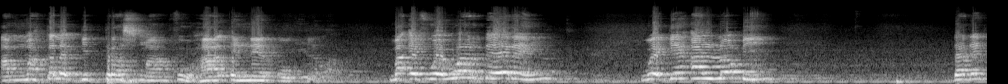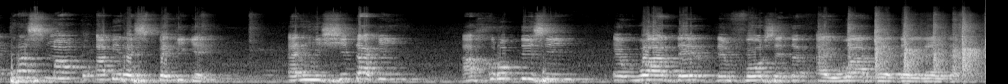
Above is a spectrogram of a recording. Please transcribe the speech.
a makkelijk die trasma voor haal en neer ook niet. Maar if we waardering, we gaan aan lobby, dat de trasma o abi respect igen. En mishitaki, a groep die zie, e waardeer de voorzitter, en waardeer de leider.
